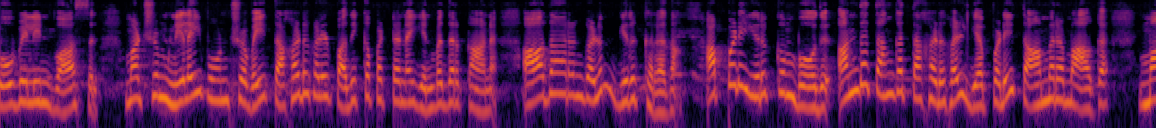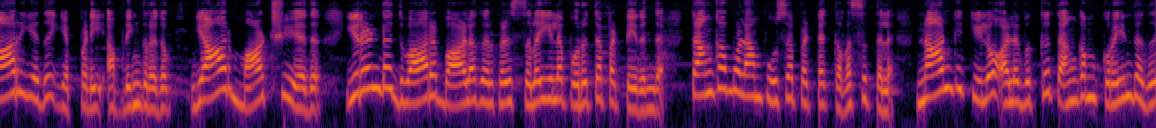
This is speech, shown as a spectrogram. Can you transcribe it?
கோவிலின் வாசல் மற்றும் நிலை போன்றவை தகடுகள் பதிக்கப்பட்டன என்பதற்கான ஆதாரங்களும் இருக்கிறதா? அப்படி இருக்கும்போது அந்த தங்க தகடுகள் எப்படி தாமரமாக மாறியது எப்படி அப்படிங்கிறதும் யார் மாற்றியது? இரண்டு துவார பாலகர்கள் சிலையில பொருத்தப்பட்டிருந்த தங்கமுலாம் பூசப்பட்ட கவசத்துல நான்கு கிலோ அளவுக்கு தங்கம் குறைந்தது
